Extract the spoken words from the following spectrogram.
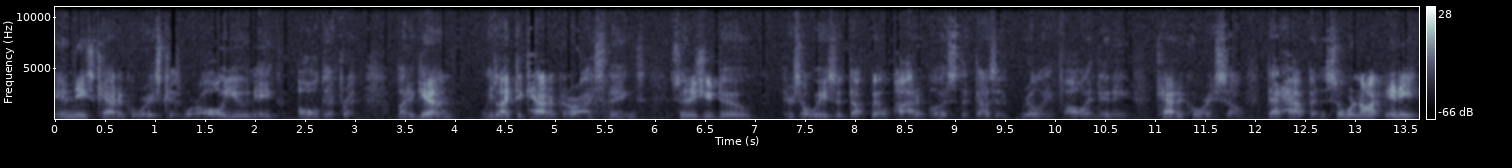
in these categories because we're all unique, all different. But again, we like to categorize things. As soon as you do, there's always a duckbill platypus that doesn't really fall into any category. So that happens. So we're not any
